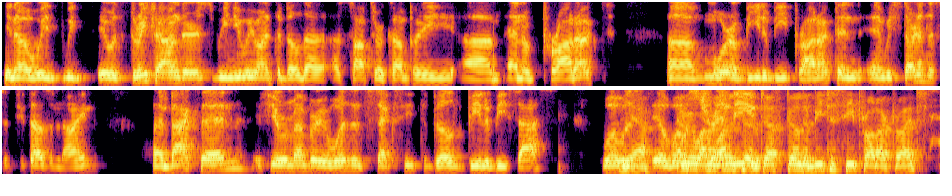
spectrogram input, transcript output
you know, we we it was three founders. We knew we wanted to build a, a software company um, and a product, uh, more a B two B product, and and we started this in 2009. And back then, if you remember, it wasn't sexy to build B two B SaaS what was yeah. what everyone was wanted to just build a b2c product right?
